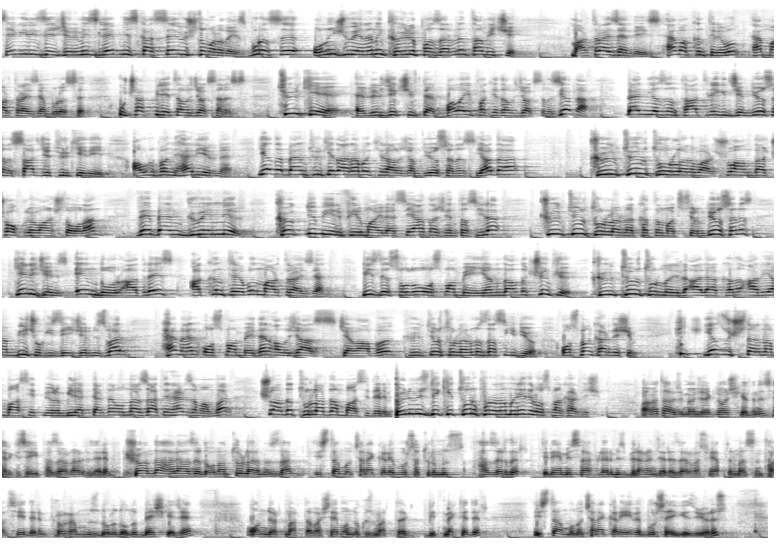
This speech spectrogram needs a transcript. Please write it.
Sevgili izleyicilerimiz Lebnisgasse 3 numaradayız. Burası 10. Viyana'nın köylü pazarının tam içi. Martraisen'deyiz. Hem Akın Travel hem Martraisen burası. Uçak bileti alacaksanız, Türkiye'ye evlenecek çiftler balayı paket alacaksınız ya da ben yazın tatile gideceğim diyorsanız sadece Türkiye değil Avrupa'nın her yerine ya da ben Türkiye'de araba kiralayacağım diyorsanız ya da kültür turları var şu anda çok revanşta olan ve ben güvenilir köklü bir firmayla seyahat ajantasıyla kültür turlarına katılmak istiyorum diyorsanız geleceğiniz en doğru adres Akın Travel Martraisen. Biz de soluğu Osman Bey'in yanında aldık çünkü kültür turlarıyla alakalı arayan birçok izleyicilerimiz var. Hemen Osman Bey'den alacağız cevabı. Kültür turlarımız nasıl gidiyor? Osman kardeşim hiç yaz uçuşlarından bahsetmiyorum biletlerden. Onlar zaten her zaman var. Şu anda turlardan bahsedelim. Önümüzdeki tur programı nedir Osman kardeşim? Ahmet abicim öncelikle hoş geldiniz. Herkese iyi pazarlar dilerim. Şu anda hala hazırda olan turlarımızdan İstanbul, Çanakkale, Bursa turumuz hazırdır. Dileyen misafirlerimiz bir an önce rezervasyon yaptırmasını tavsiye ederim. Programımız dolu dolu 5 gece 14 Mart'ta başlayıp 19 Mart'ta bitmektedir. İstanbul'u, Çanakkale'yi ve Bursa'yı geziyoruz.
